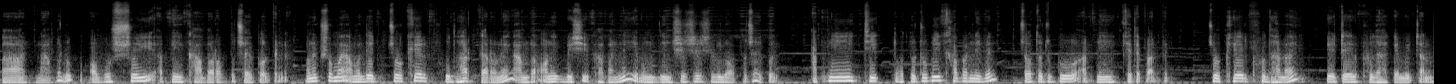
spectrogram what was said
বা না বলুক, অবশ্যই আপনি খাবার অপচয় করবেন না। অনেক সময় আমাদের চোখের ক্ষুধার কারণে আমরা অনেক বেশি খাবার নিই এবং দিন শেষে সেগুলো অপচয় করি। আপনি ঠিক ততটুকুই খাবার নেবেন, যতটুকু আপনি খেতে পারবেন। চোখের ক্ষুধা নয়, পেটের ক্ষুধাকে মেটান।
